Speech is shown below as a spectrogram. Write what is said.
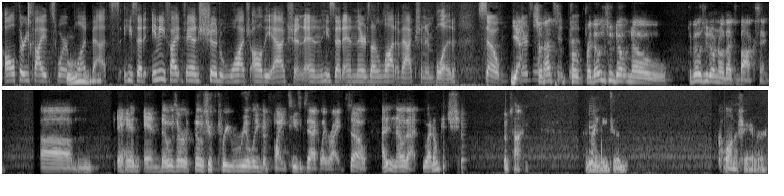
All three fights were bloodbaths." He said, "Any fight fan should watch all the action," and he said, "And there's a lot of action and blood." So Yeah. So that's for, for those who don't know. For those who don't know, that's boxing. Um, and and those are those are three really good fights. He's exactly right. So I didn't know that. Ooh, I don't get Showtime. I might need to call in a favor.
